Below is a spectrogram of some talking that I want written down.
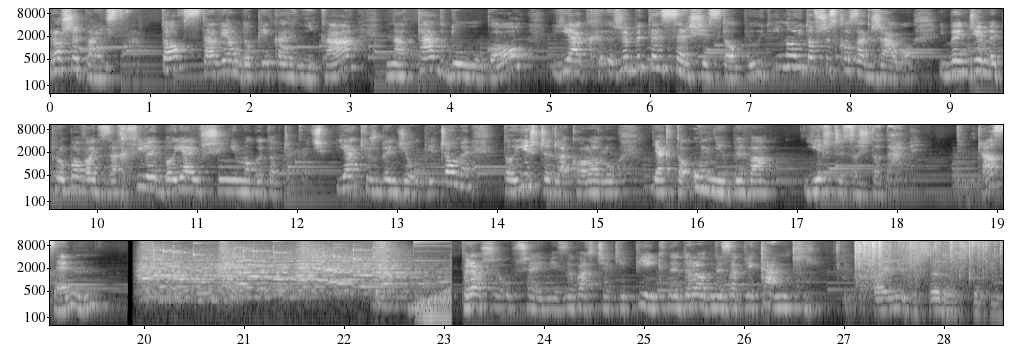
Proszę Państwa, to wstawiam do piekarnika na tak długo, jak żeby ten ser się stopił. I no i to wszystko zagrzało. I będziemy próbować za chwilę, bo ja już się nie mogę doczekać. Jak już będzie upieczony, to jeszcze dla koloru, jak to u mnie bywa, jeszcze coś dodamy. Tymczasem Proszę uprzejmie, zobaczcie jakie piękne, dorodne zapiekanki. Fajnie się ser roztopił.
